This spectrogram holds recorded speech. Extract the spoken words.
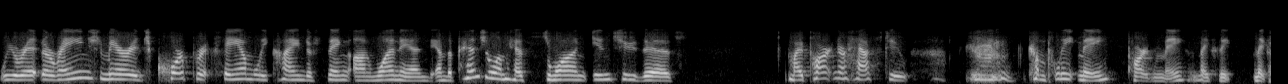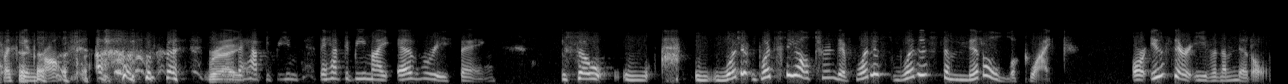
we were at arranged marriage corporate family kind of thing on one end and the pendulum has swung into this. My partner has to complete me pardon me it makes me makes my skin crawl You know, Right. they have to be they have to be my everything so what what's the alternative? What is what does the middle look like, or is there even a middle?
